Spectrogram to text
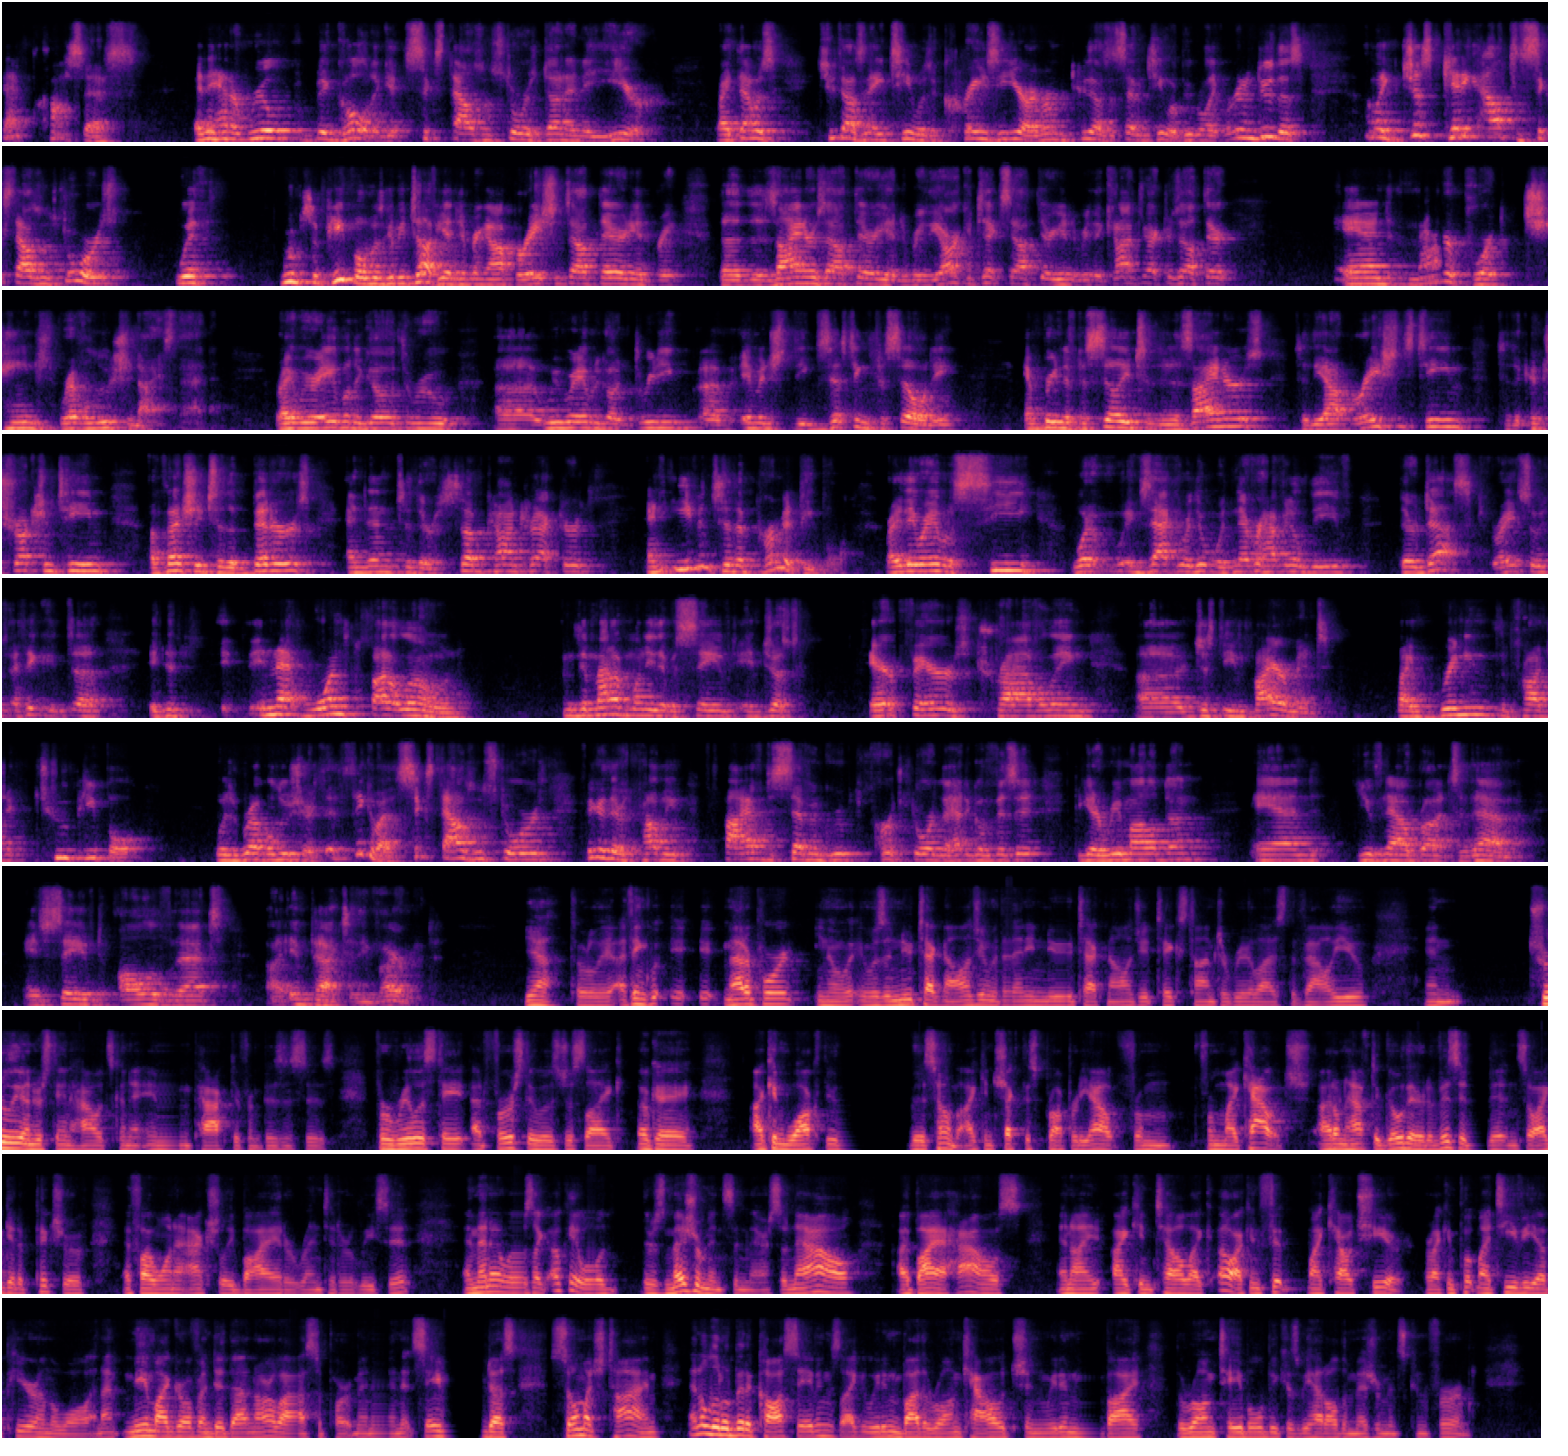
that process and they had a real big goal to get 6000 stores done in a year right that was 2018 was a crazy year i remember 2017 when people were like we're going to do this i'm like just getting out to 6000 stores with groups of people was going to be tough. You had to bring operations out there, you had to bring the, the designers out there, you had to bring the architects out there, you had to bring the contractors out there. And Matterport changed, revolutionized that, right? We were able to go through uh, we were able to go 3D uh, image the existing facility and bring the facility to the designers, to the operations team, to the construction team, eventually to the bidders, and then to their subcontractors, and even to the permit people. Right? They were able to see what exactly we're doing with never having to leave their desk. Right? So I think it, uh, it just in that one spot alone, the amount of money that was saved in just airfares, traveling, uh, just the environment by bringing the project to people was revolutionary. Think about it 6,000 stores. Figure there's probably five to seven groups per store that had to go visit to get a remodel done. And you've now brought it to them and saved all of that uh, impact to the environment. Yeah, totally. I think it, it, Matterport, you know, it was a new technology. And with any new technology, it takes time to realize the value and truly understand how it's going to impact different businesses. For real estate, at first, it was just like, okay, I can walk through this home. I can check this property out from from my couch. I don't have to go there to visit it, and so I get a picture of if I want to actually buy it or rent it or lease it. And then it was like, okay, well, there's measurements in there. So now I buy a house and I I can tell like, oh, I can fit my couch here, or I can put my TV up here on the wall. And I, me and my girlfriend did that in our last apartment, and it saved us so much time and a little bit of cost savings. Like we didn't buy the wrong couch and we didn't buy the wrong table because we had all the measurements confirmed.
